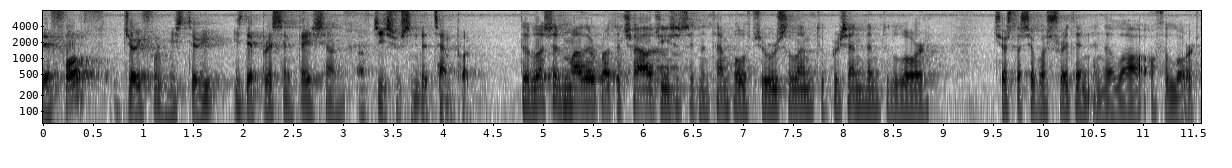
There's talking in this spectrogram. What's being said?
The fourth joyful mystery is the presentation of Jesus in the temple. The Blessed Mother brought the child Jesus in the temple of Jerusalem to present him to the Lord, just as it was written in the law of the Lord.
